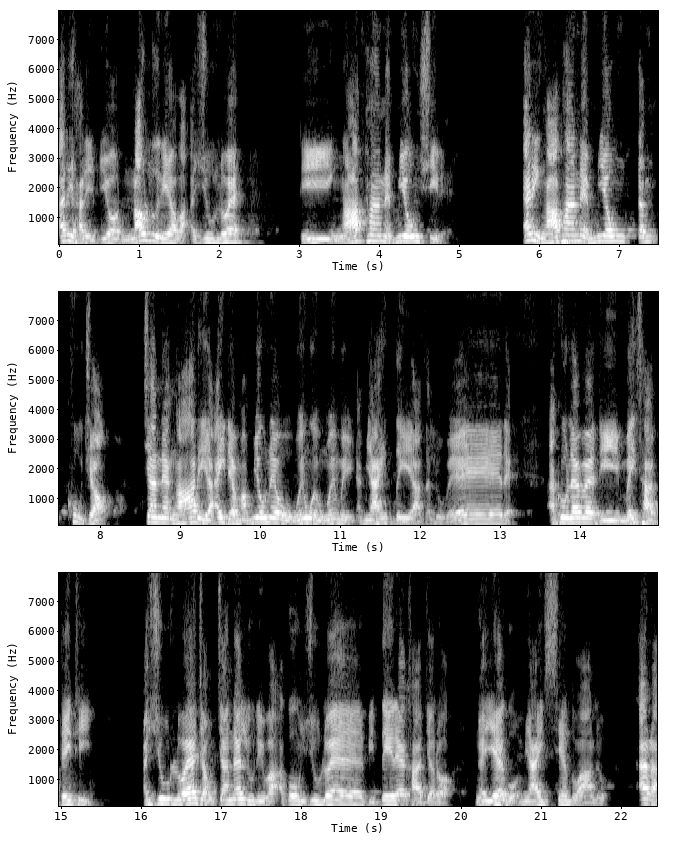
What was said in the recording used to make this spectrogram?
အဲ့ဒီဟာတွေပြောနောက်လူတွေကပါအယူလွဲဒီငါးဖမ်းနဲ့မြုံရှိတယ်အဲ့ဒီငါးဖမ်းနဲ့မြုံတစ်ခုကြောင့်ကြံတဲ့ငါးတွေကအဲ့ဒီမှာမြုံတဲ့ကိုဝင်းဝင်ဝင်းမိအများကြီးသေးရတယ်လို့ပဲတဲ့အခုလည်းပဲဒီမိစ္ဆာဒိဋ္ဌိအယူလွဲကြောင့်ကြံတဲ့လူတွေပါအကုန်ယူလွဲပြီးသေတဲ့အခါကျတော့ငရဲကိုအများကြီးဆင်းသွားလို့အဲ့ဒါ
